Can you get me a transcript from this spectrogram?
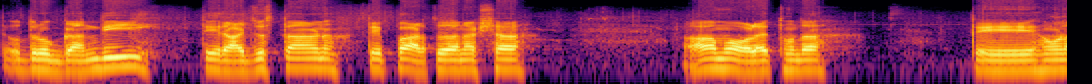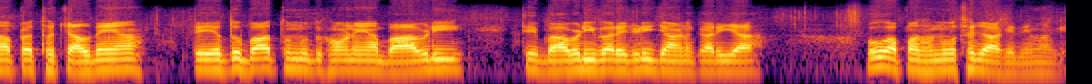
ਤੇ ਉਧਰੋਂ ਗਾਂਧੀ ਤੇ ਰਾਜਸਥਾਨ ਤੇ ਭਾਰਤ ਦਾ ਨਕਸ਼ਾ। ਆਹ ਮਾਹੌਲ ਇੱਥੋਂ ਦਾ। ਤੇ ਹੁਣ ਆਪਾਂ ਇੱਥੋਂ ਚੱਲਦੇ ਆਂ ਤੇ ਉਸ ਤੋਂ ਬਾਅਦ ਤੁਹਾਨੂੰ ਦਿਖਾਉਣੇ ਆ ਬਾਵੜੀ ਤੇ ਬਾਵੜੀ ਬਾਰੇ ਜਿਹੜੀ ਜਾਣਕਾਰੀ ਆ, ਉਹ ਆਪਾਂ ਤੁਹਾਨੂੰ ਉੱਥੇ ਜਾ ਕੇ ਦੇਵਾਂਗੇ।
